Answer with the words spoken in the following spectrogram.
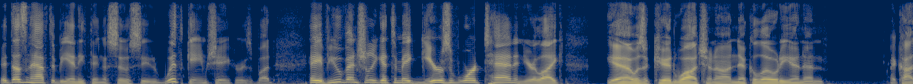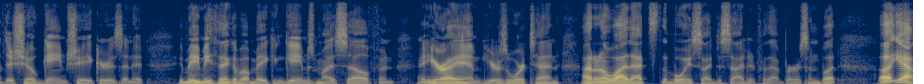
It doesn't have to be anything associated with Game Shakers, but hey, if you eventually get to make Gears of War 10 and you're like, yeah, I was a kid watching uh, Nickelodeon and I caught this show Game Shakers and it it made me think about making games myself and and here I am Gears of War 10. I don't know why that's the voice I decided for that person, but uh yeah.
